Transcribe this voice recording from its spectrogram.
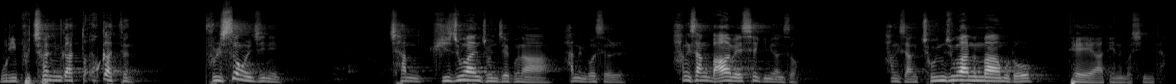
우리 부처님과 똑같은 불성을 지닌 참 귀중한 존재구나 하는 것을 항상 마음에 새기면서 항상 존중하는 마음으로 대해야 되는 것입니다.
